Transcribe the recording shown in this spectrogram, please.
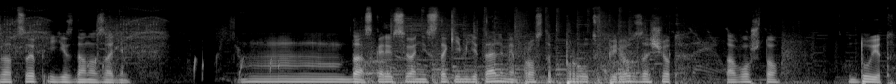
Зацеп и езда на заднем. М -м да, скорее всего, они с такими деталями просто прут вперед за счет того, что дует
